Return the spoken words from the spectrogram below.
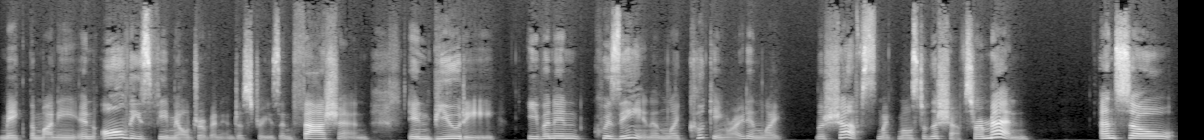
make the money in all these female driven industries in fashion, in beauty, even in cuisine and like cooking, right? And like the chefs, like most of the chefs are men. And so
